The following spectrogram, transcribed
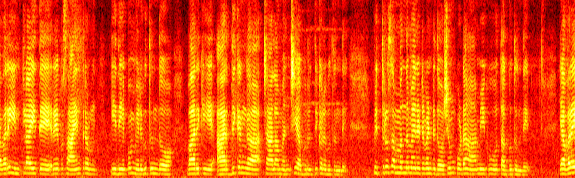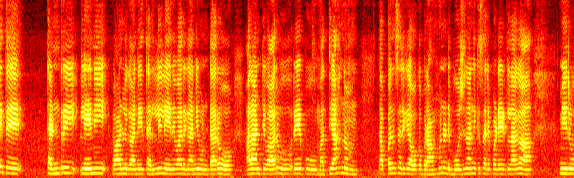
ఎవరి ఇంట్లో అయితే రేపు సాయంత్రం ఈ దీపం వెలుగుతుందో వారికి ఆర్థికంగా చాలా మంచి అభివృద్ధి కలుగుతుంది. పితృ సంబంధమైనటువంటి దోషం కూడా మీకు తగ్గుతుంది. ఎవరైతే తండ్రి లేని వాళ్ళు కానీ తల్లి లేని వారు కానీ ఉంటారో అలాంటి వారు రేపు మధ్యాహ్నం తప్పనిసరిగా ఒక బ్రాహ్మణుడి భోజనానికి సరిపడేట్లాగా మీరు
